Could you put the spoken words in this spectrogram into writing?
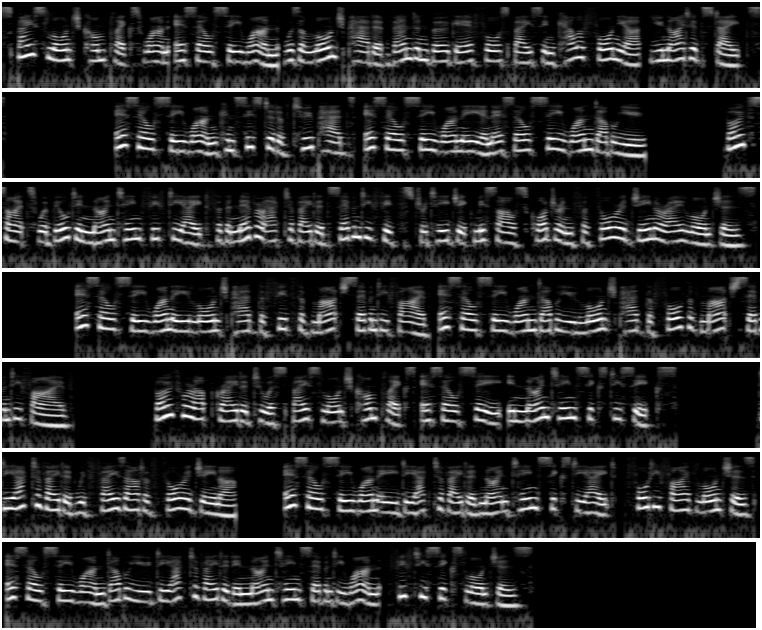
Space Launch Complex 1 (SLC-1) was a launch pad at Vandenberg Air Force Base in California, United States. SLC-1 consisted of two pads, SLC-1E and SLC-1W. Both sites were built in 1958 for the never-activated 75th Strategic Missile Squadron for Thor Agena A launches. SLC-1E launch pad 5 March 75, SLC-1W launch pad 4 March 75. Both were upgraded to a Space Launch Complex SLC in 1966. Deactivated with phase-out of Thor Agena. SLC-1E deactivated 1968, 45 launches, SLC-1W deactivated in 1971, 56 launches.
